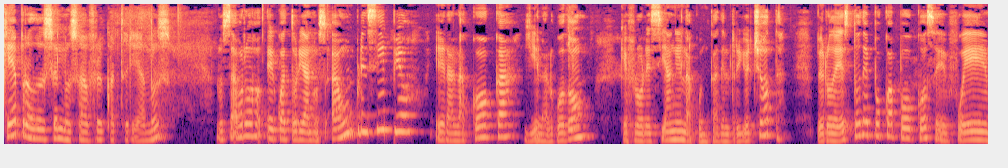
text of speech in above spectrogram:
¿Qué producen los afroecuatorianos? Los afroecuatorianos a un principio era la coca y el algodón que florecían en la cuenca del río Chota, pero esto de poco a poco se fue,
